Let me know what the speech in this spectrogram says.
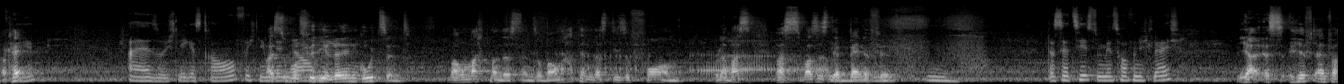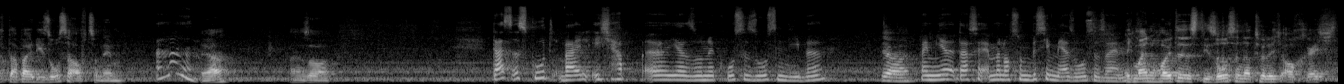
Okay? Also, ich lege es drauf. Ich nehme Weißt du, wofür die Daumen. Rillen gut sind? Warum macht man das denn so? Warum hat denn das diese Form? Oder was, was, was ist der Benefit? Das erzählst du mir jetzt hoffentlich gleich. Ja, es hilft einfach dabei, die Soße aufzunehmen. Ah. Ja, also Das ist gut, weil ich habe äh, ja so eine große Soßenliebe. Ja, Bei mir darf es ja immer noch so ein bisschen mehr Soße sein. Ich meine, heute ist die Soße natürlich auch recht,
